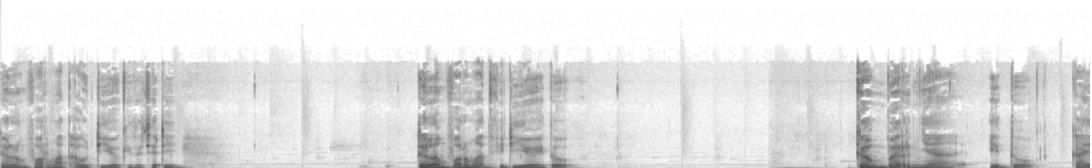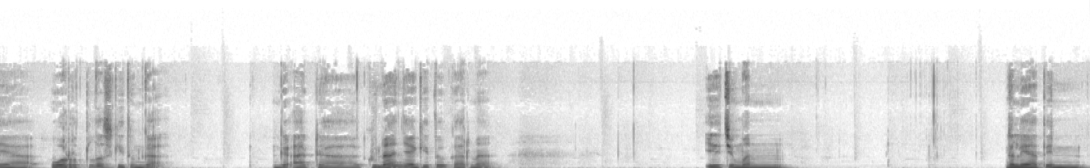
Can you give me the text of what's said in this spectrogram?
dalam format audio gitu. Jadi dalam format video itu gambarnya itu kayak worthless gitu nggak nggak ada gunanya gitu karena ya cuman ngeliatin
